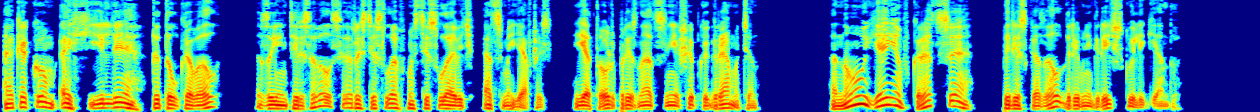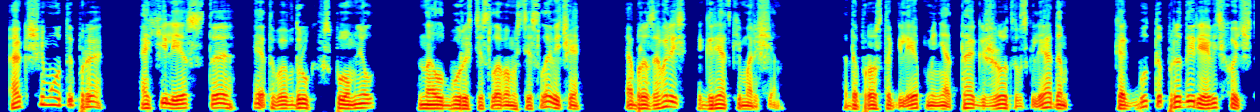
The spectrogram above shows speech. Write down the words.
«О каком Ахилле ты толковал?» Заинтересовался Ростислав Мстиславич, отсмеявшись. «Я тоже, признаться, не шибко грамотен». Ну, я им вкратце пересказал древнегреческую легенду. «А к чему ты про Ахиллес-то этого вдруг вспомнил?» На лбу Ростислава Мстиславича образовались грядки морщин. Да просто Глеб меня так жжет взглядом, как будто продырявить хочет.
